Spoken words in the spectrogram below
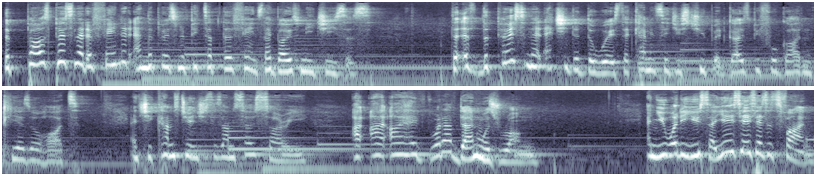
The person that offended and the person who picked up the offense, they both need Jesus. The, the person that actually did the worst, that came and said, You're stupid, goes before God and clears her heart. And she comes to you and she says, I'm so sorry. I, I, I have, what I've done was wrong. And you, what do you say? Yes, yes, yes, it's fine.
